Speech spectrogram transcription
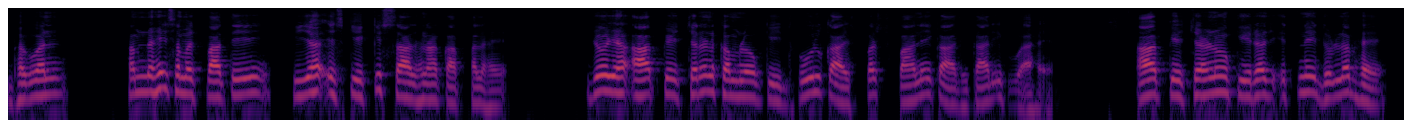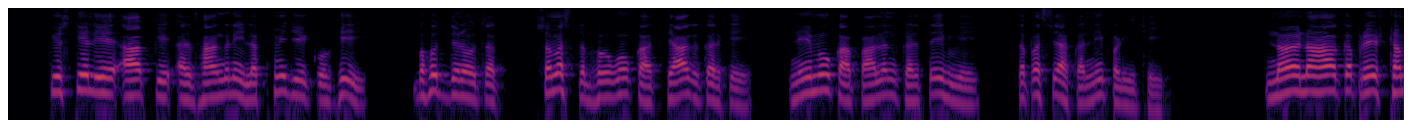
भगवान, हम नहीं समझ पाते कि यह इसकी किस साधना का फल है? जो यह आपके चरण कमलों की धूल का स्पर्श पाने का अधिकारी हुआ है। आपके चरणों की रज इतनी दुर्लभ है कि उसके लिए आपकी अर्धांगनी लक्ष्मी जी को भी बहुत दिनों तक समस्त भोगों का त्याग करके नियमों का पालन करते हुए तपस्या करनी पड़ी थी। न नाक पृष्ठम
